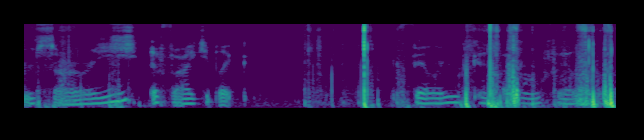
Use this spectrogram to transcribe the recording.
I'm sorry if I keep like failing because I will fail a lot.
